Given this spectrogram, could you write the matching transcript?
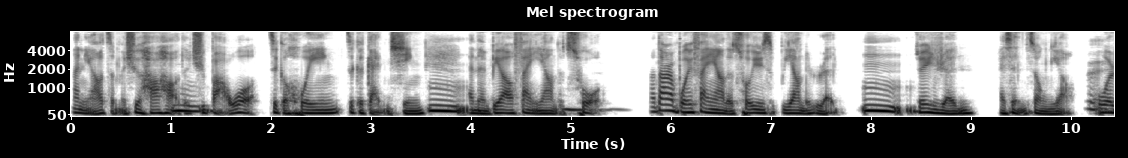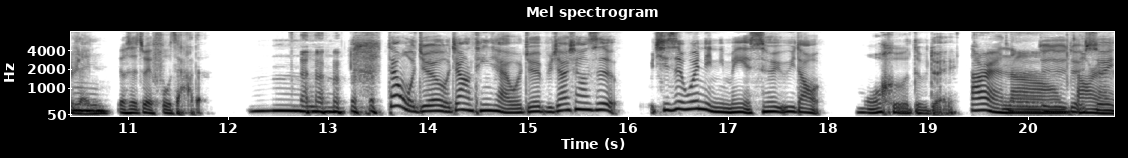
那你要怎么去好好的去把握这个婚姻、这个感情，嗯才能不要犯一样的错？那当然不会犯一样的错，因为是不一样的人，嗯，所以人还是很重要。对不过人又是最复杂的。嗯，但我觉得我这样听起来，我觉得比较像是，其实温妮你们也是会遇到磨合，对不对？当然啦、对对对，所以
